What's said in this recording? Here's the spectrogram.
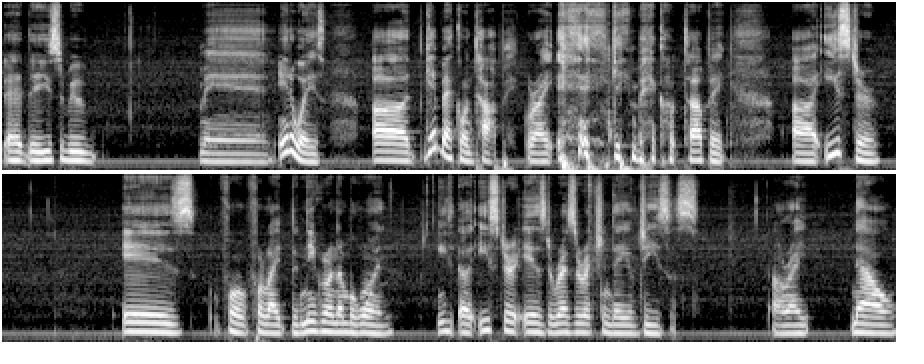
that they used to be, man. Anyways, uh, get back on topic, right? get back on topic. Uh, Easter is for for like the Negro number one. Uh, Easter is the resurrection day of Jesus. All right. Now,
